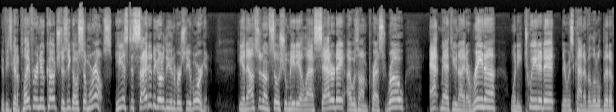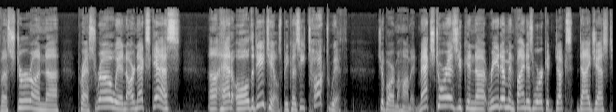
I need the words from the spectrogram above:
if he's going to play for a new coach, does he go somewhere else? He has decided to go to the University of Oregon. He announced it on social media last Saturday. I was on press row at Matthew Knight Arena when he tweeted it. There was kind of a little bit of a stir on uh, press row. And our next guest uh, had all the details because he talked with Jabbar Muhammad. Max Torres, you can uh, read him and find his work at Ducks Digest,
